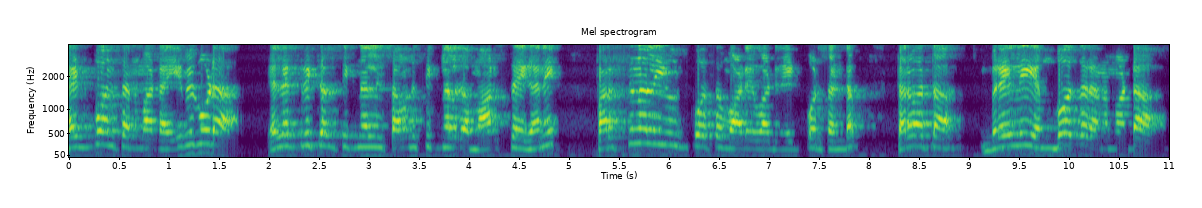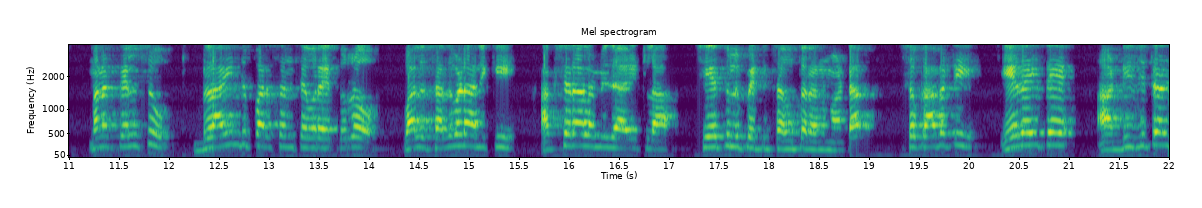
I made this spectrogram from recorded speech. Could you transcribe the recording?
హెడ్ ఫోన్స్ అనమాట. ఇవి కూడా ఎలక్ట్రికల్ సిగ్నల్ని సౌండ్ సిగ్నల్గా మారుస్తాయి కానీ పర్సనల్ యూజ్ కోసం వాడే వాటిని హెడ్ ఫోన్స్ అంటాం. తర్వాత బ్రెయిలీ ఎంబోజర్ అనమాట. మనకు తెలుసు బ్లైండ్ పర్సన్స్ ఎవరైతురో వాళ్ళు చదవడానికి అక్షరాల మీద ఇట్లా చేతులు పెట్టి చదువుతారు అనమాట సో కాబట్టి ఏదైతే ఆ డిజిటల్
